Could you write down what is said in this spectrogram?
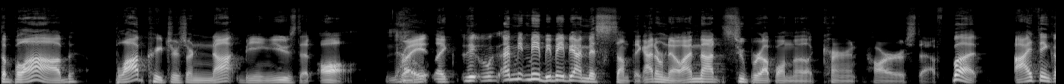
the blob blob creatures are not being used at all, No. right? Like, I mean, maybe maybe I missed something. I don't know. I'm not super up on the current horror stuff, but I think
